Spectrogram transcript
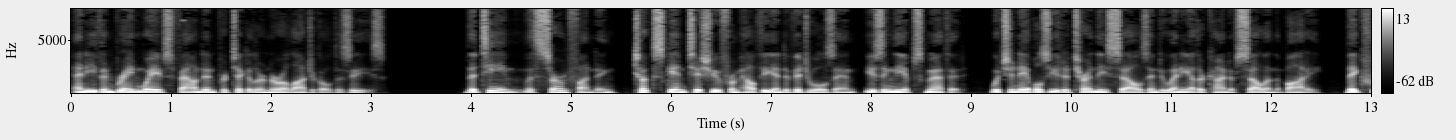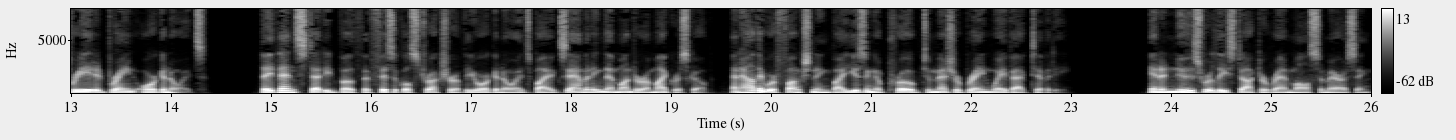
and even brain waves found in particular neurological disease. The team, with CIRM funding, took skin tissue from healthy individuals and, using the IPSC method, which enables you to turn these cells into any other kind of cell in the body, they created brain organoids. They then studied both the physical structure of the organoids by examining them under a microscope, and how they were functioning by using a probe to measure brainwave activity. In a news release, Dr. Ranmal Samarasinghe,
